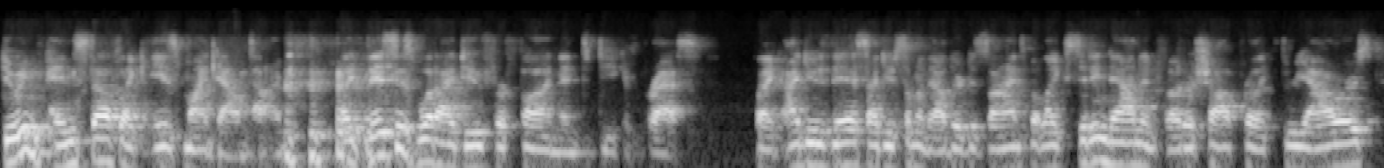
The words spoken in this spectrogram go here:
doing pin stuff like is my downtime. like this is what I do for fun and to decompress. Like I do this, I do some of the other designs, but like sitting down in Photoshop for like three hours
